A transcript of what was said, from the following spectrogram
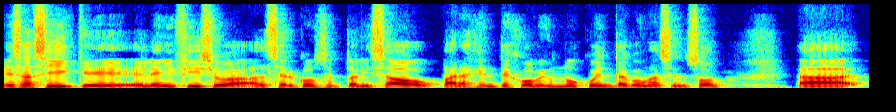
Es así que el edificio, al ser conceptualizado para gente joven, no cuenta con ascensor. Ah,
